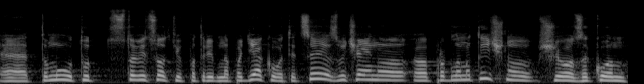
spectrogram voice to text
Е, Тому тут 100% потрібно подякувати. Це, звичайно, е, проблематично, що закон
